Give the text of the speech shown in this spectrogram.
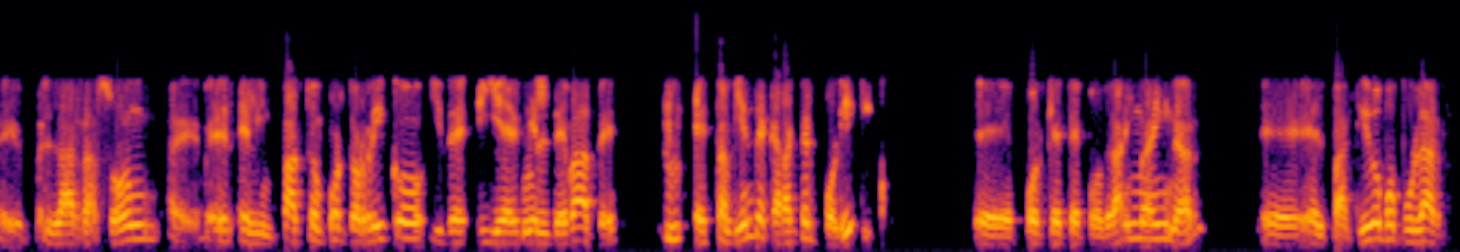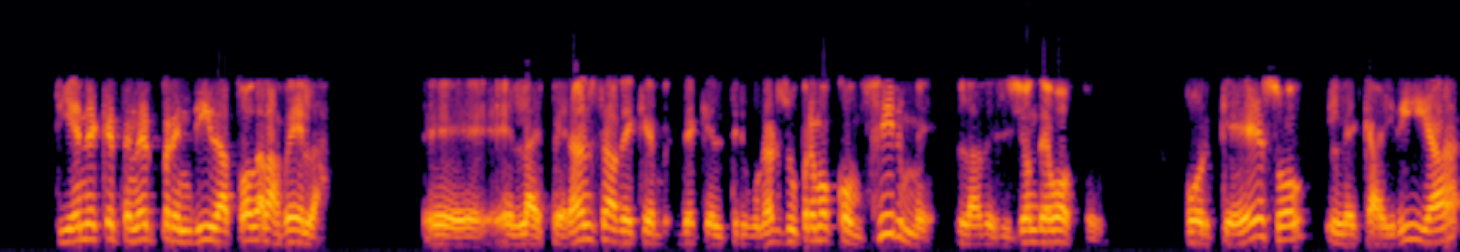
eh, la razón, eh, el, impacto en Puerto Rico y, de, y en el debate es también de carácter político, eh, porque te podrás imaginar, el Partido Popular tiene que tener prendida todas las velas en la esperanza de que, de que el Tribunal Supremo confirme la decisión de Boston, porque eso le caería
